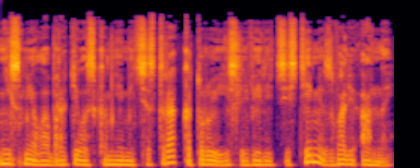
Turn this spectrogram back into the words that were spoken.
несмело обратилась ко мне медсестра, которую, если верить системе, звали Анной.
